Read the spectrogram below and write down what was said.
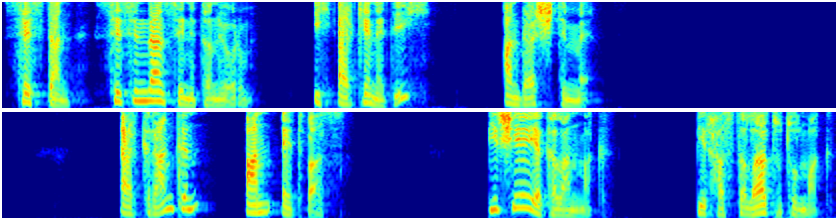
Sesten, sesinden seni tanıyorum. Ich erkenne dich an der Stimme. Erkranken an etwas. Bir şeye yakalanmak. Bir hastalığa tutulmak.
